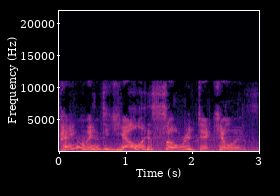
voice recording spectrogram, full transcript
Penguin's yell is so ridiculous.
